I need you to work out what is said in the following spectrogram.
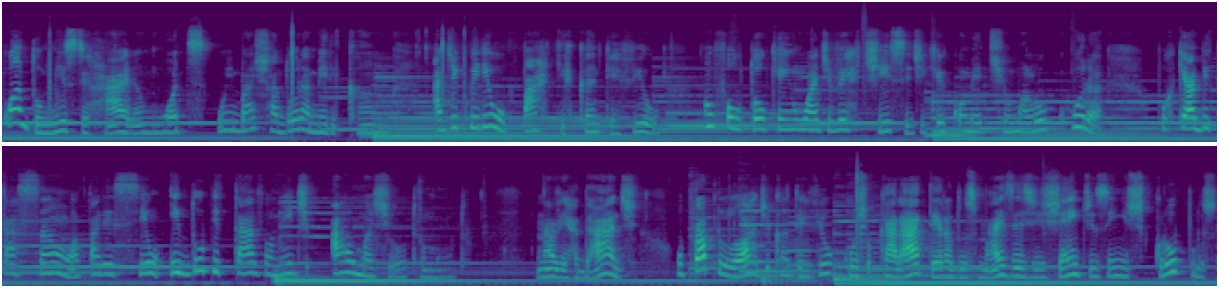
Quando Mr. Hiram Watts, o embaixador americano, adquiriu o Parque Canterville, não faltou quem o advertisse de que cometia uma loucura, porque a habitação apareciam indubitavelmente almas de outro mundo. Na verdade, o próprio Lord Canterville, cujo caráter era dos mais exigentes em escrúpulos,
